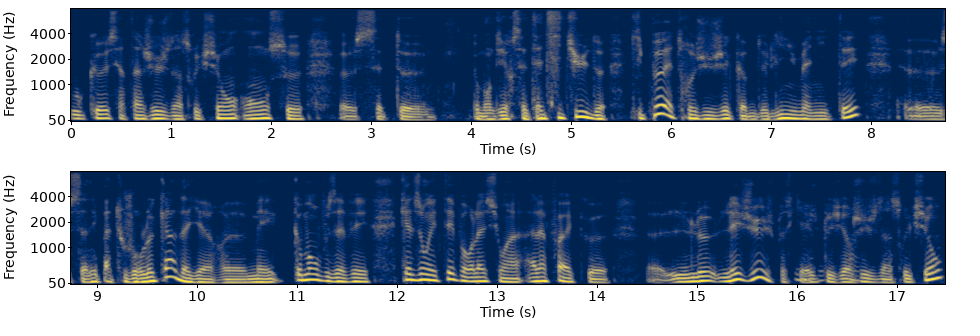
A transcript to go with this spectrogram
ou que certains juges d'instruction ont ce, cette comment dire, cette attitude qui peut être jugée comme de l'inhumanité. Euh, ça n'est pas toujours le cas d'ailleurs. Euh, mais comment vous avez, quelles ont été vos relations à, la fois avec euh, le, les juges, parce qu'il y a eu plusieurs juges d'instruction.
